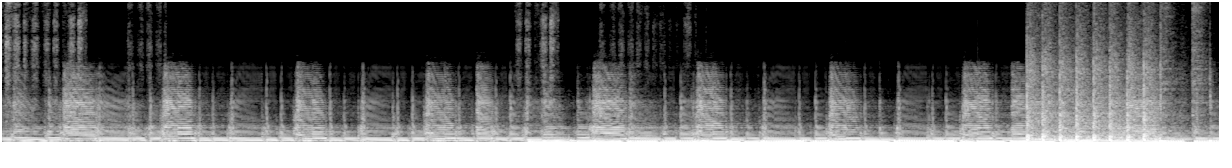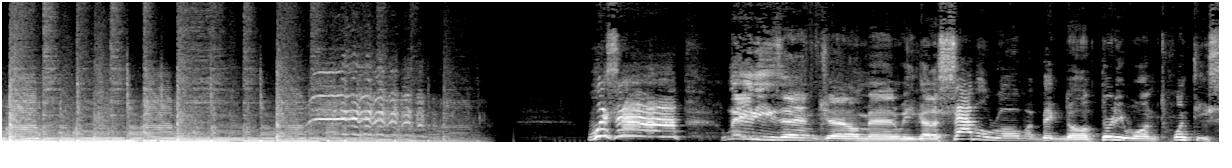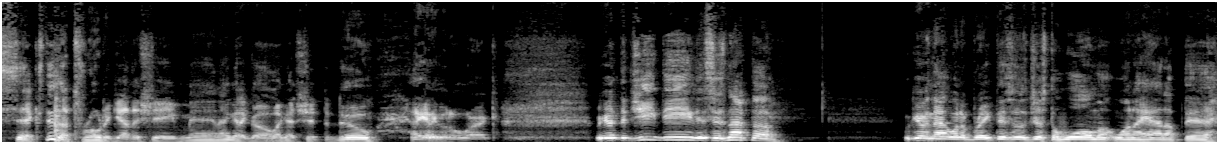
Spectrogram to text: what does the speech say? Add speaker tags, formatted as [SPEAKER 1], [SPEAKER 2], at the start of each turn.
[SPEAKER 1] What's up, ladies and gentlemen? We got a Savile Row, my big dog, 3126. This is a throw together shave, man. I gotta go. I got shit to do. I gotta go to work. We got the GD. This is not the. We're giving that one a break. This is just the walnut one I had up there.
